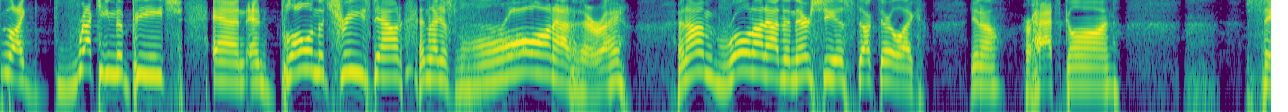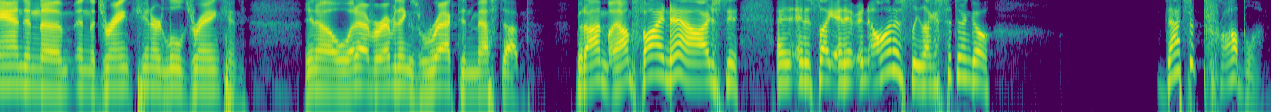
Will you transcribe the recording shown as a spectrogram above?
like wrecking the beach and, and blowing the trees down, and then I just roll on out of there, right? And I'm rolling on out, and then there she is stuck there, like, you know, her hat's gone, sand in the in the drink, in her little drink, and you know, whatever, everything's wrecked and messed up. But I'm I'm fine now. I just and, and it's like and, it, and honestly, like I sit there and go, that's a problem.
